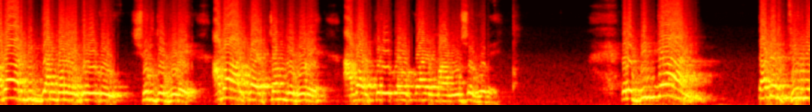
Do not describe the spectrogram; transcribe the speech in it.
আবার বিজ্ঞান বলে কেউ কেউ সূর্য ঘুরে, আবার কয় চন্দ্র ঘুরে, আবার কেউ কেউ কয় মানুষও ঘুরে। তাহলে বিজ্ঞান, তাদের থিওরি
